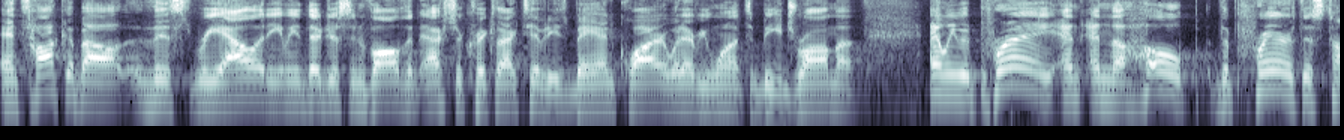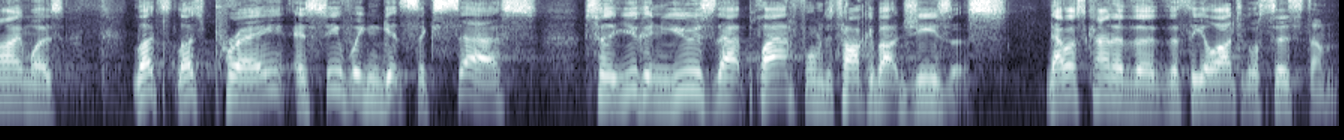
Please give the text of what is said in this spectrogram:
and talk about this reality. I mean, they're just involved in extracurricular activities, band, choir, whatever you want it to be, drama. And we would pray, and, and the hope, the prayer at this time was let's, let's pray and see if we can get success so that you can use that platform to talk about Jesus. That was kind of the, the theological system.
